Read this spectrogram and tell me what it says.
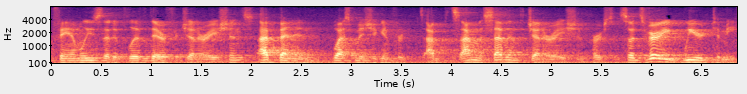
families that have lived there for generations. I've been in West Michigan for, I'm, I'm a seventh generation person, so it's very weird to me.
